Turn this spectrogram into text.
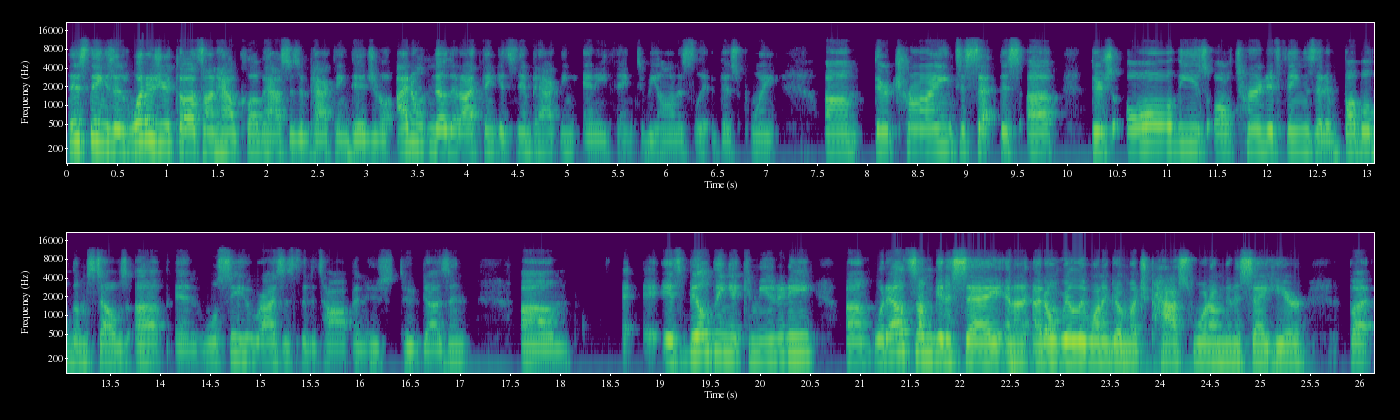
this thing says what is your thoughts on how clubhouse is impacting digital? I don't know that i think it's impacting anything to be honestly at this point. Um, they're trying to set this up there's all these alternative things that have bubbled themselves up and we'll see who rises to the top and who's who doesn't. Um, it's building a community. Um, what else i'm going to say and I, I don't really want to go much past what i'm going to say here but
